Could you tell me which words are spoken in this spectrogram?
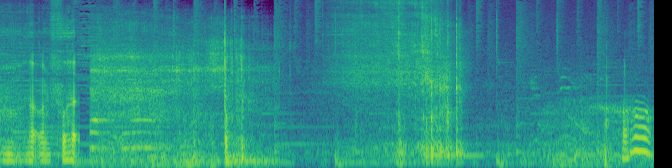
Oh, that one flipped. Oh.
